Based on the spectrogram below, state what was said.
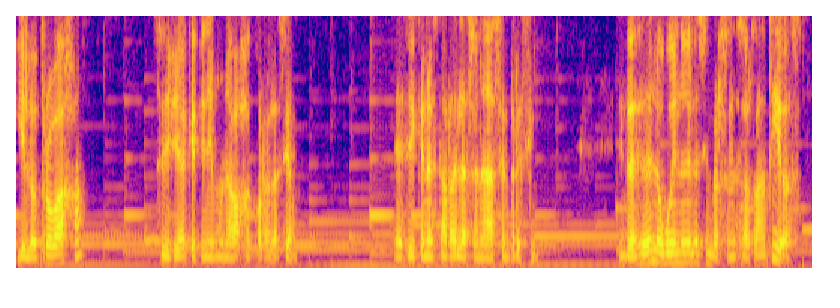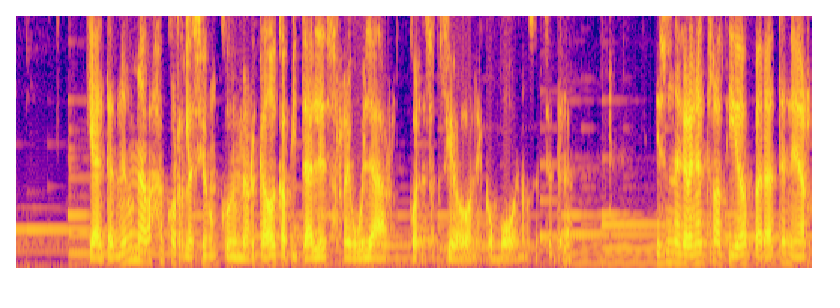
y el otro baja, significa que tienen una baja correlación. Es decir, que no están relacionadas entre sí. Entonces es lo bueno de las inversiones alternativas, que al tener una baja correlación con el mercado de capitales regular, con las acciones, con bonos, etc., es una gran alternativa para tener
